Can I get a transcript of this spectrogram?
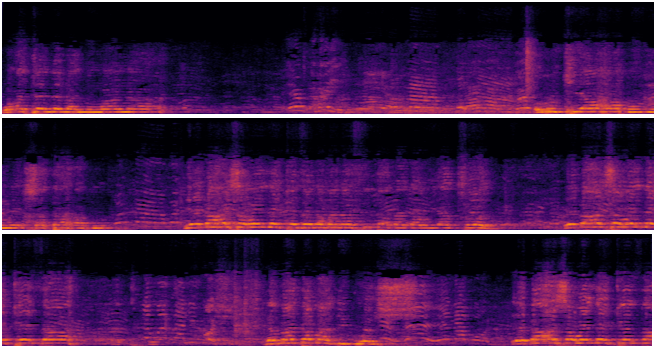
watendelani mwana rukiahabudu neshatahabudu yebahasha welekeza na manasita badawi yatsoni yebahasha welekeza na madamadigoshi yebahasha wendekeza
